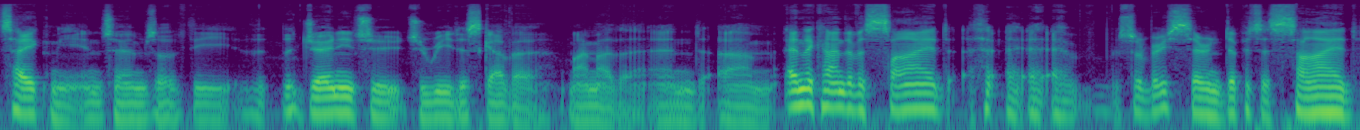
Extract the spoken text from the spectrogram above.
take me in terms of the the, the journey to to rediscover my mother and um, and a kind of a side, a, a sort of very serendipitous side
